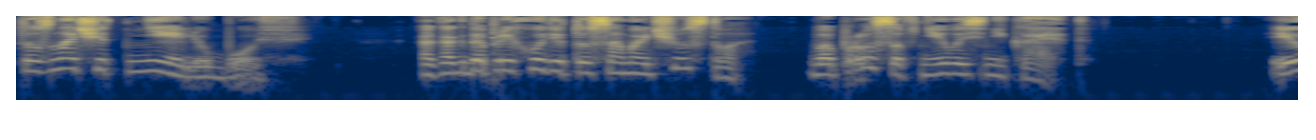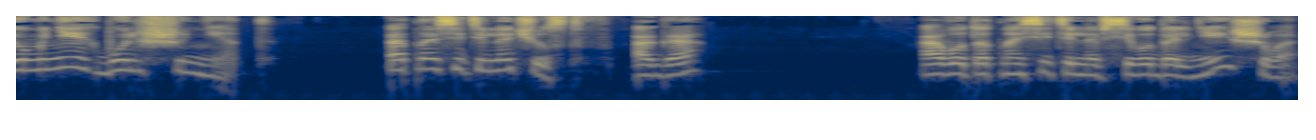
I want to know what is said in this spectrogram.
то значит не любовь. А когда приходит то самое чувство, вопросов не возникает. И у меня их больше нет. Относительно чувств, ага. А вот относительно всего дальнейшего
